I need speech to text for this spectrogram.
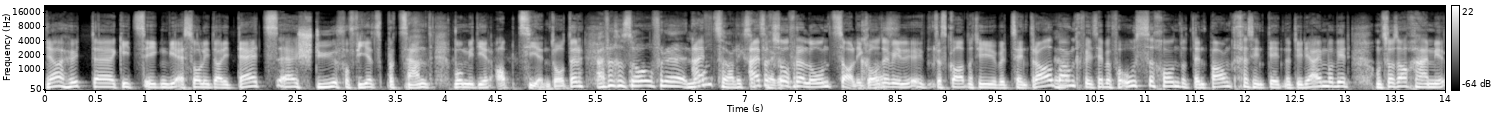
ja, heute äh, gibt es irgendwie eine Solidaritätssteuer von 40 Prozent, die wir dir abziehen, oder? Einfach so auf eine Lohnzahlung? Einfach so auf eine Lohnzahlung, Krass. oder? Weil das geht natürlich über die Zentralbank, ja. weil es eben von außen kommt und dann Banken sind dort natürlich auch involviert. Und so Sachen haben wir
